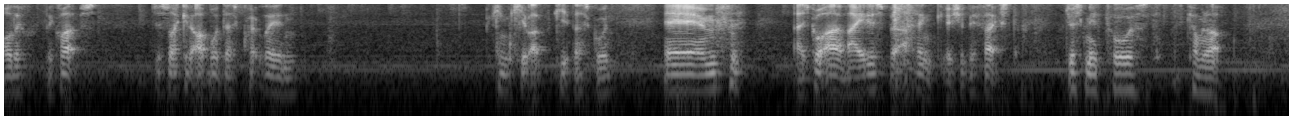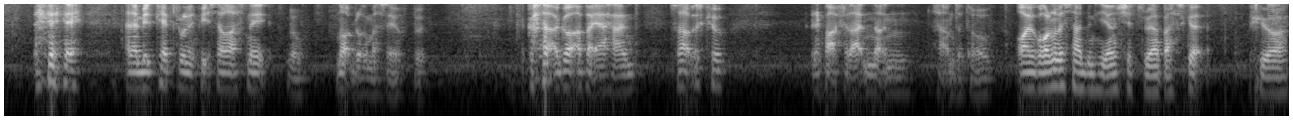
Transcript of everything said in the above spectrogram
all the, the clips, just so I can upload this quickly and we can keep up keep this going. Um, it's got a virus, but I think it should be fixed. Just made toast coming up. and I made pepperoni pizza last night. Well, not really myself, but I got, I got a bit of hand, so that was cool. And apart from that, nothing happened at all. Oh, Lorna was standing here and she threw a biscuit, pure,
